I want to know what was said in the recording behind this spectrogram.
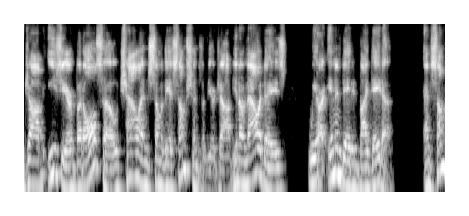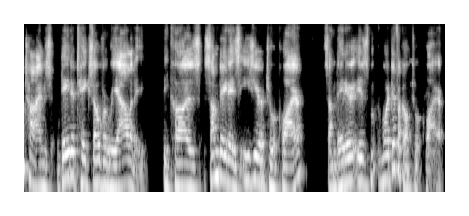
job easier, but also challenge some of the assumptions of your job. You know, nowadays we are inundated by data and sometimes data takes over reality because some data is easier to acquire, some data is more difficult to acquire.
